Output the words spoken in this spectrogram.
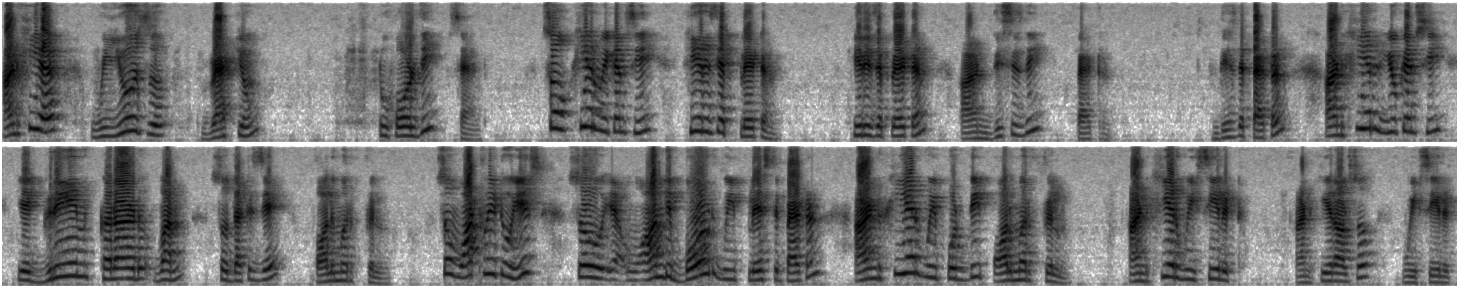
And here we use vacuum to hold the sand. So here we can see here is a platen, here is a platen and this is the pattern. This is the pattern and here you can see a green colored one so that is a polymer film. So what we do is so on the board we place the pattern and here we put the polymer film and here we seal it and here also we seal it.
